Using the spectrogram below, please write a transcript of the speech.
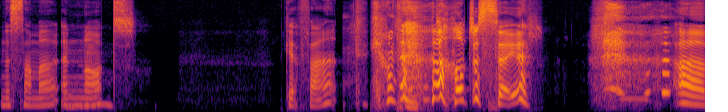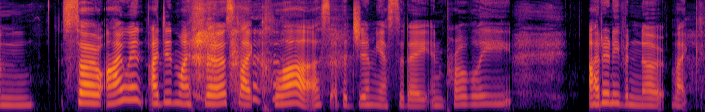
in the summer and Mhm. not get fat. I'll just say it. um, so I went. I did my first like class at the gym yesterday in probably I don't even know like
